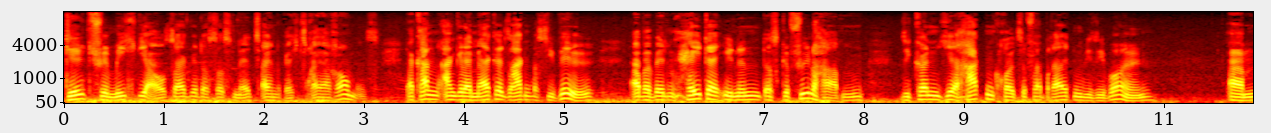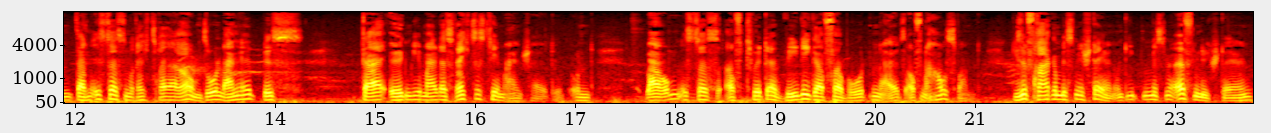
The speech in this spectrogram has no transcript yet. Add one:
gilt für mich die Aussage, dass das Netz ein rechtsfreier Raum ist. Da kann Angela Merkel sagen, was sie will, aber wenn HaterInnen das Gefühl haben, sie können hier Hakenkreuze verbreiten, wie sie wollen, ähm, dann ist das ein rechtsfreier Raum. So lange, bis da irgendwie mal das Rechtssystem einschaltet. Und warum ist das auf Twitter weniger verboten als auf einer Hauswand? Diese Frage müssen wir stellen und die müssen wir öffentlich stellen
